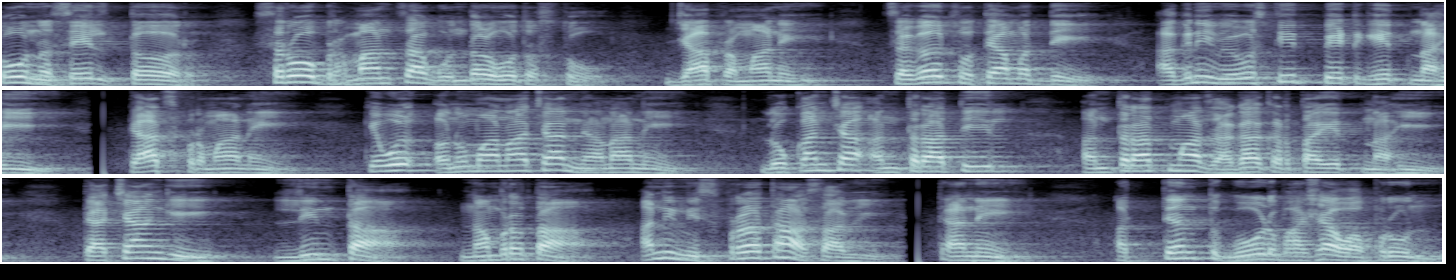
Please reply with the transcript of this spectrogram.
तो नसेल तर सर्व भ्रमांचा गोंधळ होत असतो. ज्याप्रमाणे चगळचोत्यामध्ये अग्नी व्यवस्थित पेट घेत नाही त्याचप्रमाणे केवळ अनुमानाच्या ज्ञानाने लोकांच्या अंतरातील अंतरात्मा जागा करता येत नाही. त्याच्या अंगी लीनता नम्रता आणि निष्प्रहता असावी. त्याने अत्यंत गोड भाषा वापरून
